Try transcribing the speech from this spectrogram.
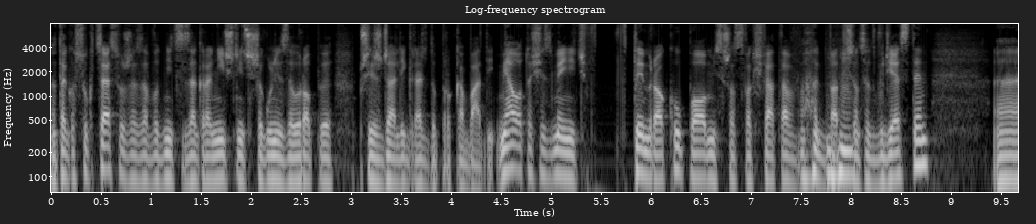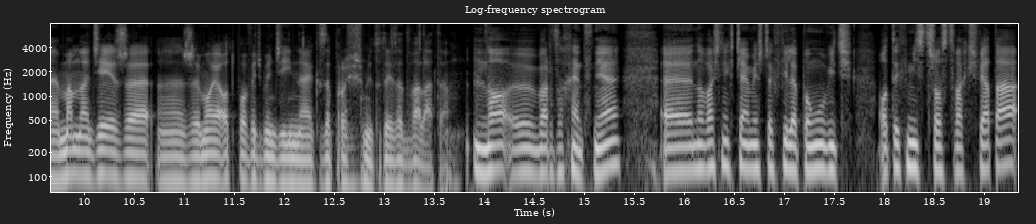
no, tego sukcesu, że zawodnicy zagraniczni, szczególnie z Europy, przyjeżdżali grać do Pro Kabaddi. Miało to się zmienić w, w tym roku, po Mistrzostwach Świata w mhm. 2020. E, mam nadzieję, że, e, że moja odpowiedź będzie inna, jak zaprosisz mnie tutaj za dwa lata. No, bardzo chętnie. No właśnie chciałem jeszcze chwilę pomówić o tych Mistrzostwach Świata,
